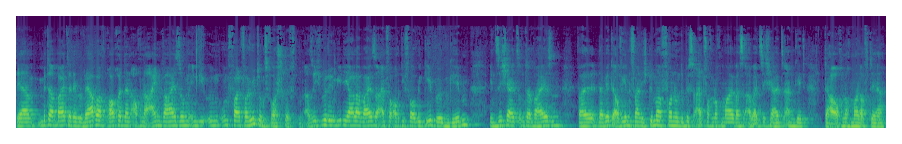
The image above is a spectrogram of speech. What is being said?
der Mitarbeiter, der Bewerber braucht dann auch eine Einweisung in die Unfallverhütungsvorschriften. Also ich würde ihm idealerweise einfach auch die VBG-Bögen geben, in Sicherheitsunterweisen, weil da wird er auf jeden Fall nicht dümmer von und du bist einfach nochmal, was Arbeitssicherheit angeht, da auch nochmal auf der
